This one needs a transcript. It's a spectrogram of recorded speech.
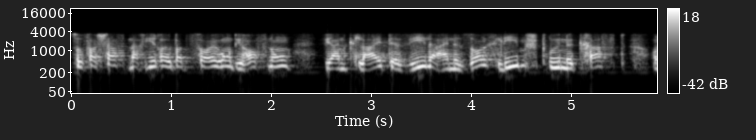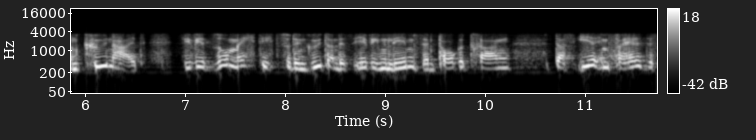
So verschafft nach ihrer Überzeugung die Hoffnung wie ein Kleid der Seele eine solch lebenssprühende Kraft und Kühnheit. Sie wird so mächtig zu den Gütern des ewigen Lebens emporgetragen, dass ihr im Verhältnis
